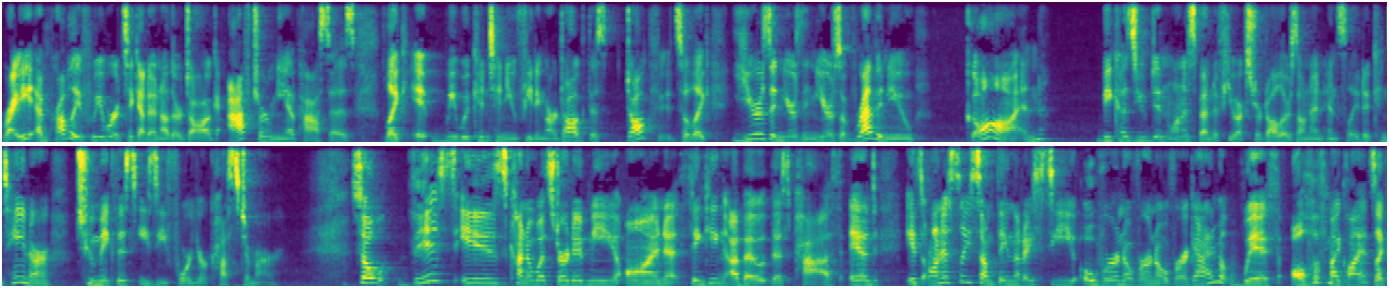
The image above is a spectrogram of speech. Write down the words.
right? And probably if we were to get another dog after mia passes like it we would continue feeding our dog this dog food. So like years and years and years of revenue gone because you didn't want to spend a few extra dollars on an insulated container to make this easy for your customer. So, this is kind of what started me on thinking about this path. And it's honestly something that I see over and over and over again with all of my clients. Like,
